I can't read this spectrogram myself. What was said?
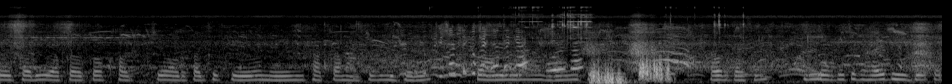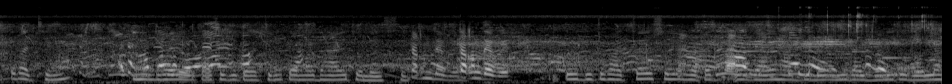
বেচারি একা একা খাচ্ছে, ওর কাছে কেউ নেই, ফাঁকা মাঠের ভিতরে। তো আমি ওর কাছে। দিয়ে ওর কাছে ভাই ভিডিও করতে পারছি না। আমার ভাই ওর কাছে যেতে পারছি না তো আমার ভাই চলে এসছে। তখন দেবে। তো দুটো বাচ্চা সে হঠাৎ গায়ে হাত দিল আমি রাজরানীকে বললাম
